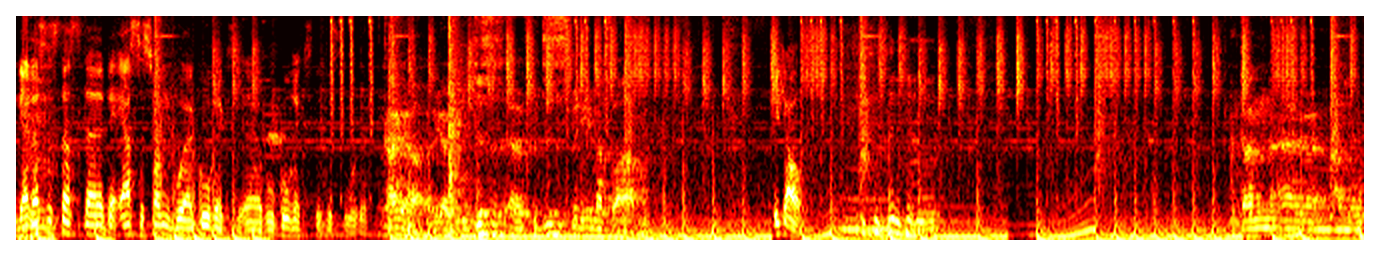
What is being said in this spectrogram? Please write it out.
Ja, das ist das, äh, der erste Song, wo er Gorex, äh, wo Gorex gedisst wurde. Ah ja, ja das ist, äh, für dieses bin ich immer zu haben. Ich auch. Und dann, äh, also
